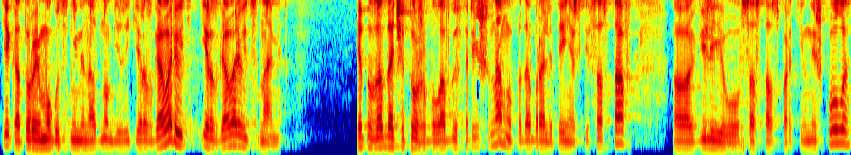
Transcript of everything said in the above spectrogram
те, которые могут с ними на одном языке разговаривать и разговаривать с нами. Эта задача тоже была быстро решена, мы подобрали тренерский состав, э, ввели его в состав спортивной школы,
